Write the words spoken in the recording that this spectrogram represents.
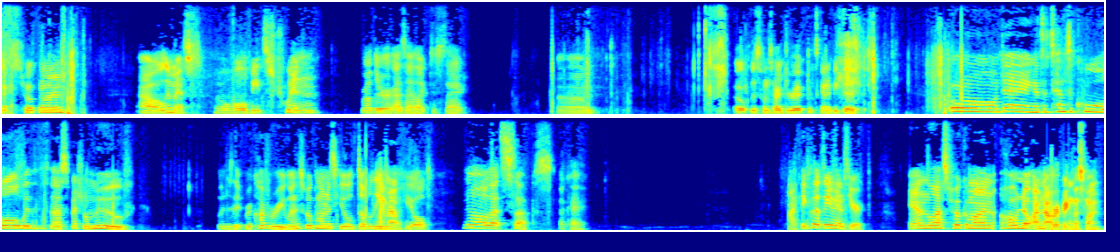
Next Pokemon. Oh, Illumise. Volbeat's twin brother, as I like to say. Um. Oh, this one's hard to rip. It's gonna be good. Oh, dang. It's a Tentacool with a special move. What is it? Recovery. When this Pokemon is healed, double the amount healed. No, that sucks. Okay. I think that Damien's here. And the last Pokemon... Oh, no, I'm not ripping this one.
